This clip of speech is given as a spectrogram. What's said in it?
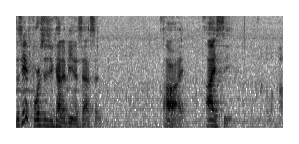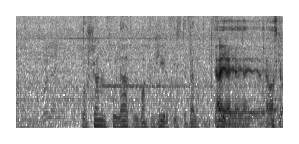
This game forces you kind of be an assassin. Alright. I see. Roshan and Fulad will want to hear of these developments. Yeah, yeah, yeah, yeah, yeah, yeah, yeah. Let's go.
